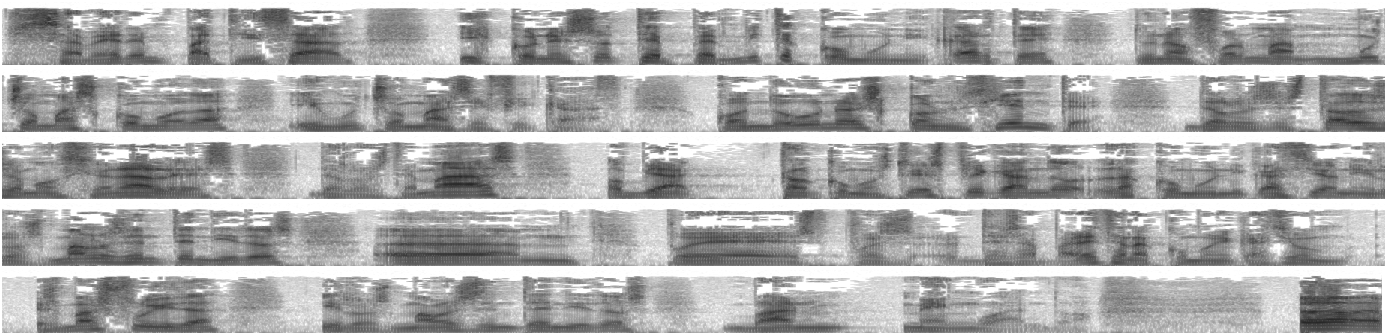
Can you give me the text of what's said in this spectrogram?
saber empatizar y con eso te permite comunicarte de una forma mucho más cómoda y mucho más eficaz. Cuando uno es consciente de los estados emocionales de los demás, obvia, tal como estoy explicando, la comunicación y los malos entendidos eh, pues, pues desaparecen. La comunicación es más fluida y los malos entendidos van menguando. Eh,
